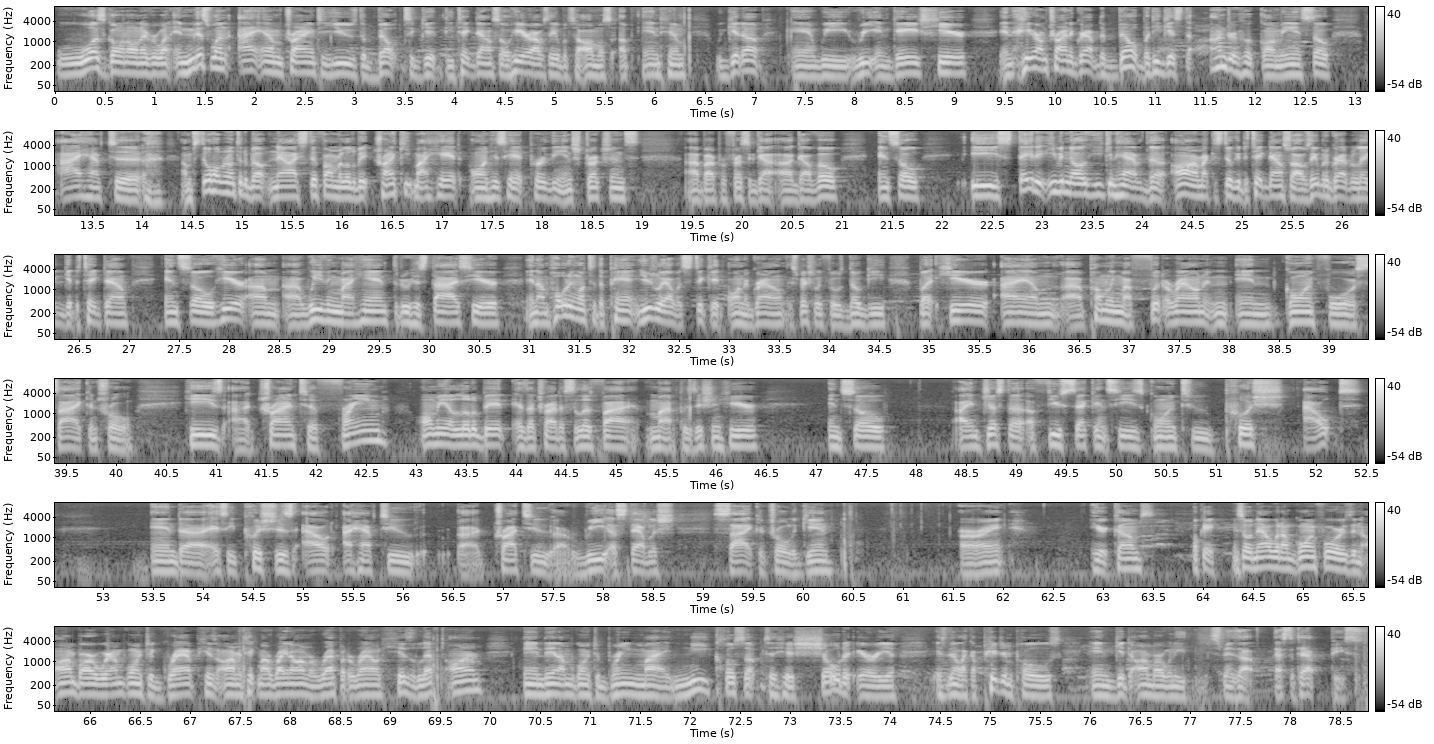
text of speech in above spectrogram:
What's going on, everyone? In this one, I am trying to use the belt to get the takedown. So here I was able to almost upend him. We get up and we re-engage here. And here I'm trying to grab the belt, but he gets the underhook on me. And so I have to, I'm still holding onto the belt. Now I stiff arm a little bit, trying to keep my head on his head per the instructions uh, by Professor Ga uh. And so he stated even though he can have the arm, I can still get the takedown. So I was able to grab the leg, get the takedown. And so here I'm uh, weaving my hand through his thighs here, and I'm holding onto the pant. Usually I would stick it on the ground, especially if it was no gi. But here I am uh, pummeling my foot around and, and going for side control. He's uh, trying to frame on me a little bit as I try to solidify my position here. And so uh, in just a, a few seconds, he's going to push out. And uh, as he pushes out, I have to uh, try to uh, re-establish side control again. All right, here it comes. Okay, and so now what I'm going for is an armbar where I'm going to grab his arm and take my right arm and wrap it around his left arm. And then I'm going to bring my knee close up to his shoulder area. It's then like a pigeon pose and get the armbar when he spins out. That's the tap. Peace.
